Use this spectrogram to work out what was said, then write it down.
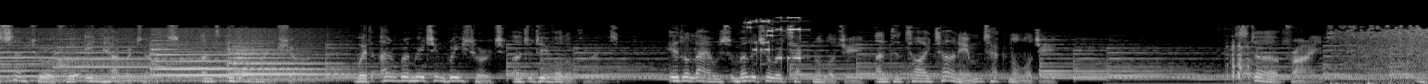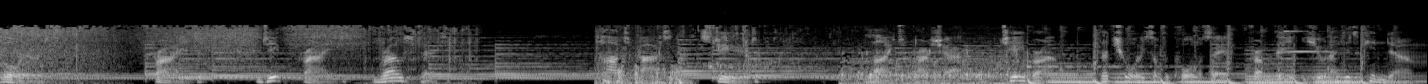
a center for inheritance and innovation with unremitting research and development. It allows military technology and titanium technology. Stir fried, boiled, fried, deep fried, roasted, hot pot, stewed, light pressure, tea brown, the choice of quality from the United Kingdom.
